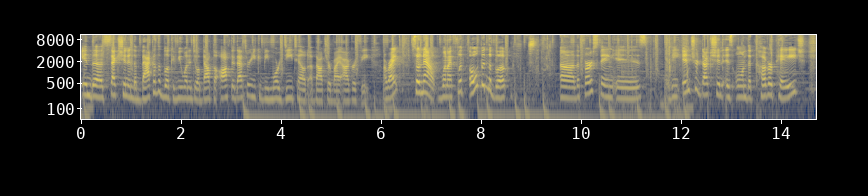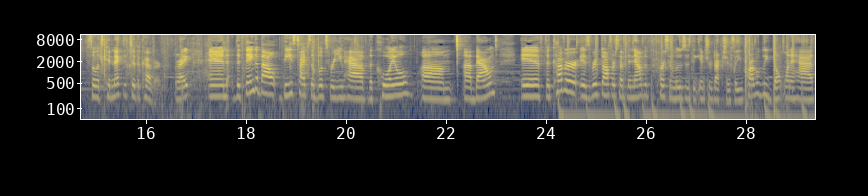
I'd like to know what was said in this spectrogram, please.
In the section in the back of the book, if you want to do about the author, that's where you can be more detailed about your biography. All right. So now, when I flip open the book, uh, the first thing is the introduction is on the cover page. So it's connected to the cover, right? And the thing about these types of books where you have the coil um, uh, bound if the cover is ripped off or something, now the person loses the introduction. So you probably don't want to have,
